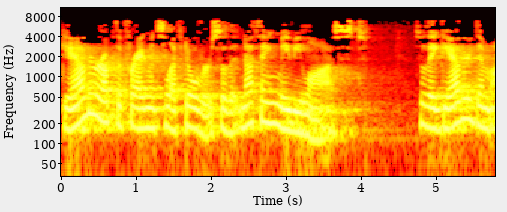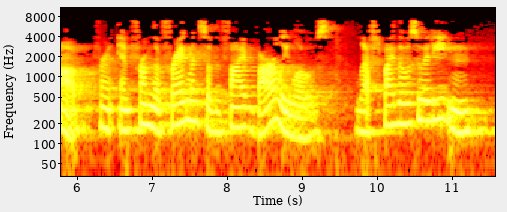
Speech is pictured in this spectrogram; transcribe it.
Gather up the fragments left over so that nothing may be lost. So they gathered them up, and from the fragments of the five barley loaves left by those who had eaten,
